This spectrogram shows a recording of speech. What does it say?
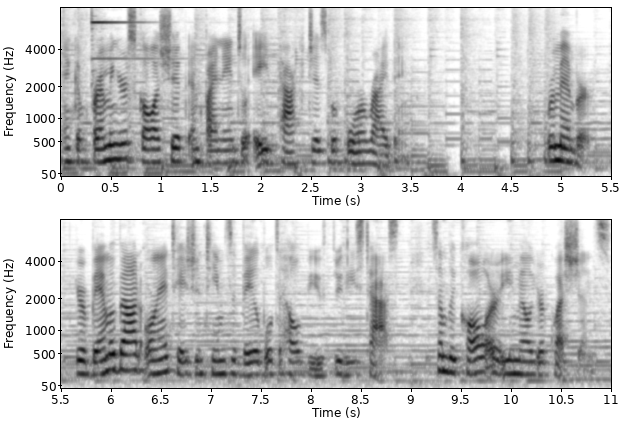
and confirming your scholarship and financial aid packages before arriving. Remember, your Bama Bound orientation team is available to help you through these tasks. Simply call or email your questions.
